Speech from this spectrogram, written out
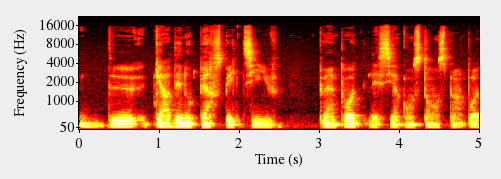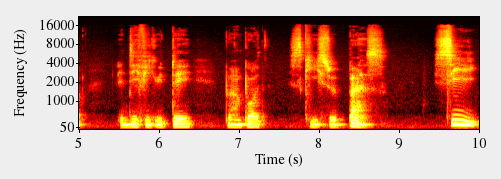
de garder nos perspectives, peu importe les circonstances, peu importe les difficultés, peu importe ce qui se passe. Si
